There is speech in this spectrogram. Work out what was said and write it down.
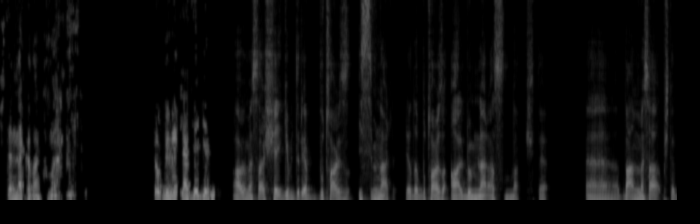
İşte ne kadar kullanırız. Çok bir beklentiye girdik. Abi mesela şey gibidir ya bu tarz isimler ya da bu tarz albümler aslında işte eee, ben mesela işte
